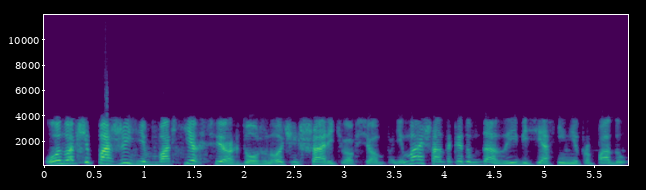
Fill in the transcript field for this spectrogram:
он вообще по жизни во всех сферах должен очень шарить во всем, понимаешь? Она такая думает, да, заебись, я с ним не пропаду.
